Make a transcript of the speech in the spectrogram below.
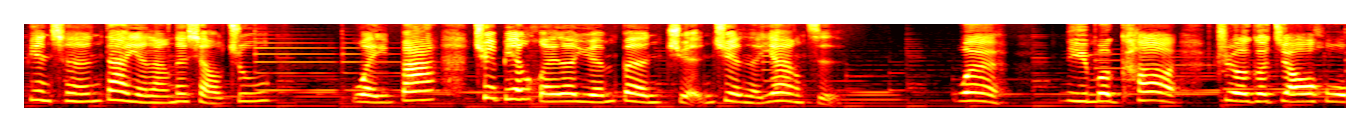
变成大野狼的小猪尾巴却变回了原本卷卷的样子。喂，你们看，这个家伙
